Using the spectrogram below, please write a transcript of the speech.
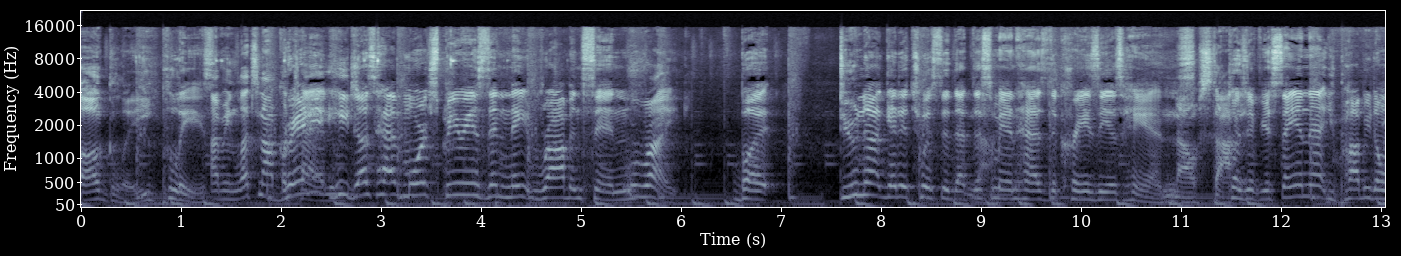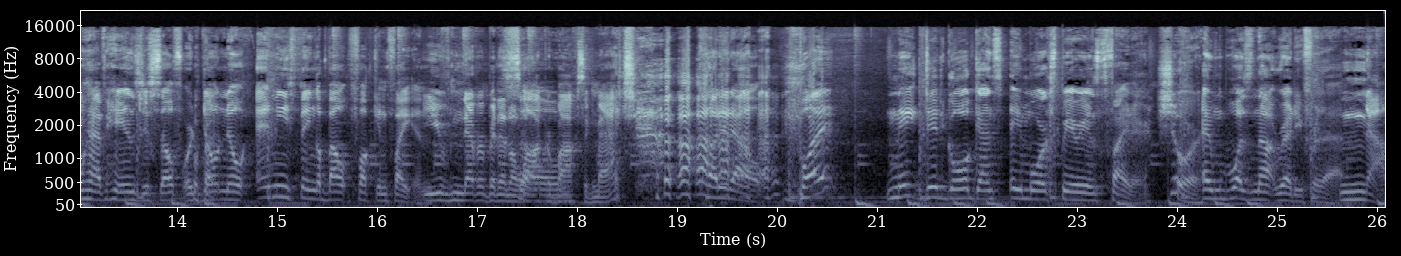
ugly. please. I mean, let's not Granted, pretend. he does have more experience than Nate Robinson, right. but do not get it twisted that this man has the craziest hands. No, stop Because if you're saying that, you probably don't have hands yourself or don't know anything about fucking fighting. You've never been in a So- locker boxing match. Cut it out. But Nate did go against a more experienced fighter sure. and was not ready for that. no.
